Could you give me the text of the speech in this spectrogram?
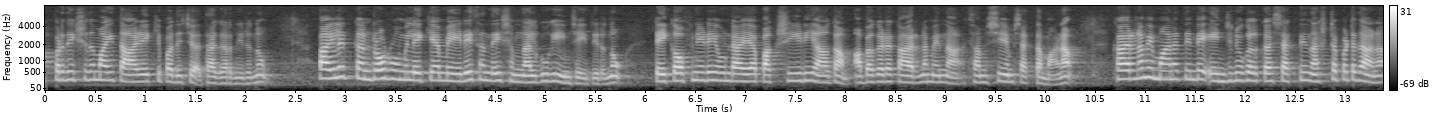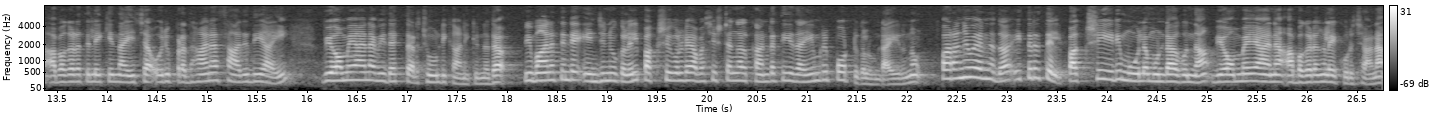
അപ്രതീക്ഷിതമായി താഴേക്ക് പതിച്ച് തകർന്നിരുന്നു. പൈലറ്റ് കൺട്രോൾ റൂമിലേക്ക് മേഡേ സന്ദേശം നൽകുകയും ചെയ്തിരുന്നു. ടേക്ക് ഓഫിനിടെ ഉണ്ടായ പക്ഷിയിടിയാകാം അപകട കാരണമെന്ന സംശയം ശക്തമാണ്. കാരണം വിമാനത്തിന്റെ എഞ്ചിനുകൾക്ക് ശക്തി നഷ്ടപ്പെട്ടതാണ് അപകടത്തിലേക്ക് നയിച്ച ഒരു പ്രധാന സാധ്യതയായി വ്യോമയാന വിദഗ്ധർ ചൂണ്ടിക്കാണിക്കുന്നത്. വിമാനത്തിന്റെ എഞ്ചിനുകളിൽ പക്ഷികളുടെ അവശിഷ്ടങ്ങൾ കണ്ടെത്തിയതായും റിപ്പോർട്ടുകൾ ഉണ്ടായിരുന്നു. പറഞ്ഞു വരുന്നത് ഇത്തരത്തിൽ പക്ഷിയിടി മൂലമുണ്ടാകുന്ന വ്യോമയാന അപകടങ്ങളെക്കുറിച്ചാണ്.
